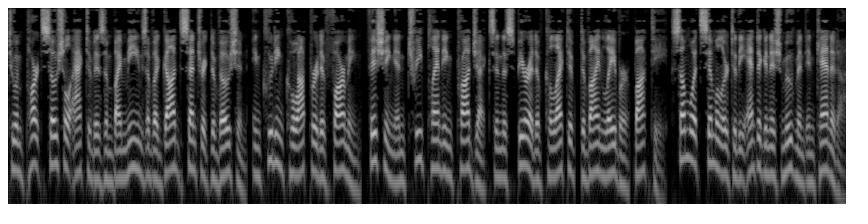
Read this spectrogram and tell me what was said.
to impart social activism by means of a God-centric devotion, including cooperative farming, fishing and tree planting projects in the spirit of collective, divine labor bhakti, somewhat similar to the Antigonish movement in Canada.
